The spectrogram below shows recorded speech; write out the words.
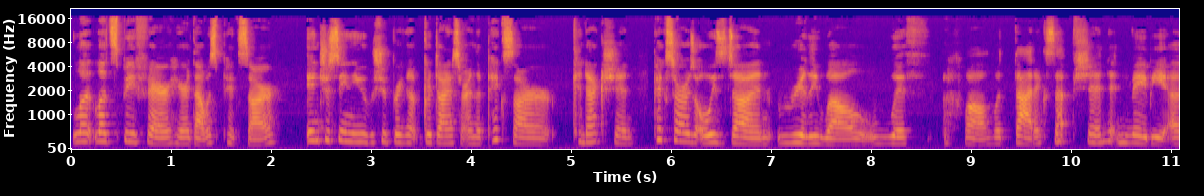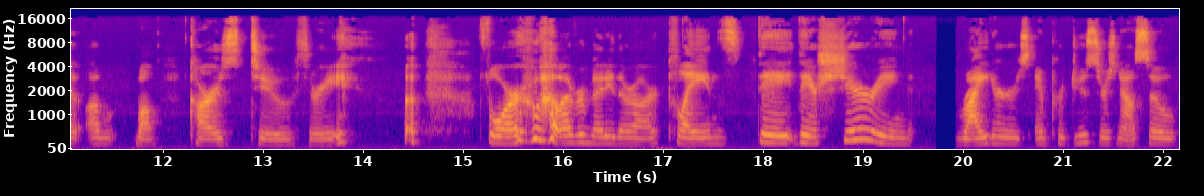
let, let's be fair here. That was Pixar. Interesting you should bring up Good Dinosaur and the Pixar connection. Pixar has always done really well with, well, with that exception, and maybe a, a well, Cars 2, 3, 4, however many there are, planes. They, they are sharing writers and producers now. So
